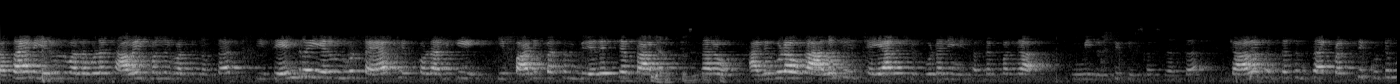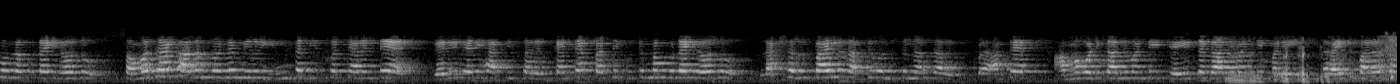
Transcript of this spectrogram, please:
రసాయన ఎరువుల వల్ల కూడా చాలా ఇబ్బందులు పడుతున్నాం సార్. ఈ సేంద్రియ ఎరువులు కూడా తయారు చేసుకోవడానికి ఈ పాడి పరిశ్రమ మీరు ఏదైతే ప్రారంభిస్తున్నారో అది కూడా ఒక ఆలోచన చేయాలని కూడా నేను ఈ సందర్భంగా మీ దృష్టికి తీసుకొస్తున్నాను సార్. చాలా కుటుంబంలో కూడా ఈ రోజు సంవత్సర కాలంలోనే మీరు ఇంత తీసుకొచ్చారంటే వెరీ వెరీ హ్యాపీ సార్ ఎందుకంటే ప్రతి కుటుంబం కూడా ఈ రోజు లక్ష రూపాయలు లబ్ధి పొందుతున్నారు సార్ అంటే అమ్మ ఒడి కానివ్వండి చేయుత కానివ్వండి మరి రైతు భరోసా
